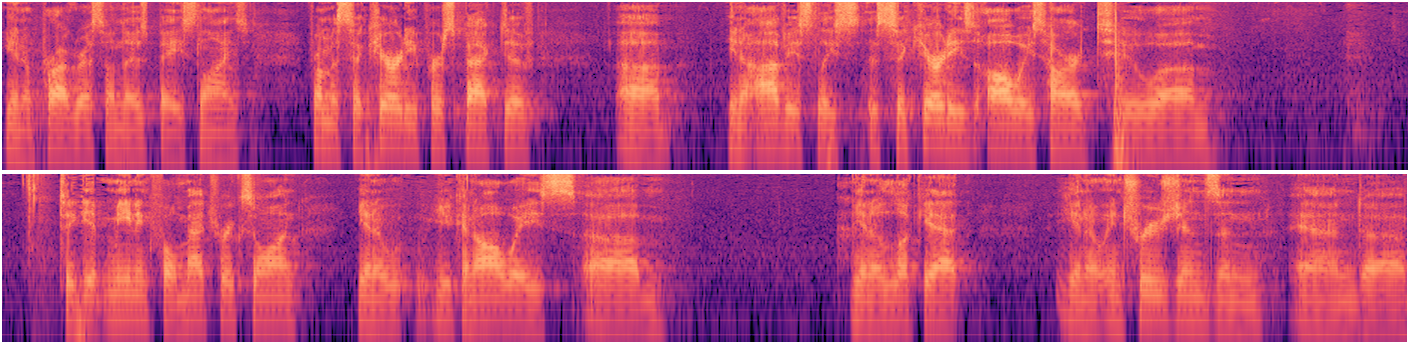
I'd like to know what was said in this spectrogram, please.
you know, progress on those baselines. From a security perspective, uh, you know, obviously, security is always hard to, um, to get meaningful metrics on. You know, you can always, um, you know, look at, you know, intrusions and, and uh,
